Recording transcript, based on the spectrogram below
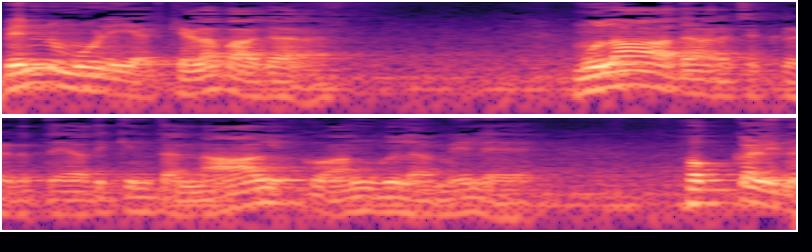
ಬೆನ್ನು ಮೂಳೆಯ ಕೆಳಭಾಗ ಮೂಲಾಧಾರ ಚಕ್ರ ಇರುತ್ತೆ. ಅದಕ್ಕಿಂತ ನಾಲ್ಕು ಅಂಗುಲ ಮೇಲೆ ಹೊಕ್ಕಳಿನ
